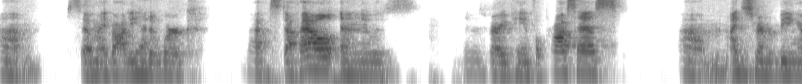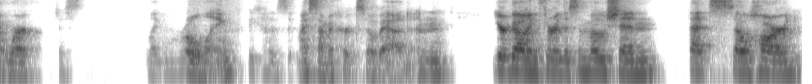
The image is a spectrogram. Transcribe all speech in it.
Um, so my body had to work that stuff out, and it was it was a very painful process. Um, I just remember being at work, just like rolling because my stomach hurt so bad, and you're going through this emotion that's so hard,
